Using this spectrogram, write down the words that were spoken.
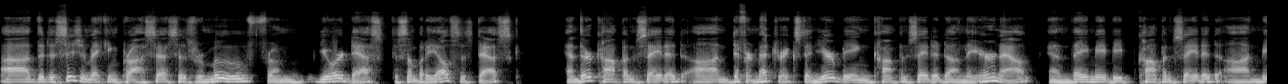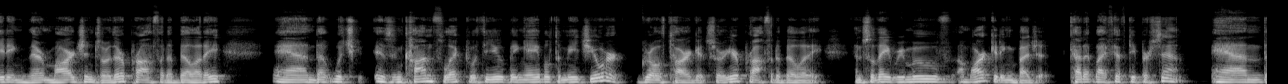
uh, the decision making process is removed from your desk to somebody else's desk. And they're compensated on different metrics than you're being compensated on the earnout. And they may be compensated on meeting their margins or their profitability and uh, which is in conflict with you being able to meet your growth targets or your profitability. And so they remove a marketing budget, cut it by 50%. And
